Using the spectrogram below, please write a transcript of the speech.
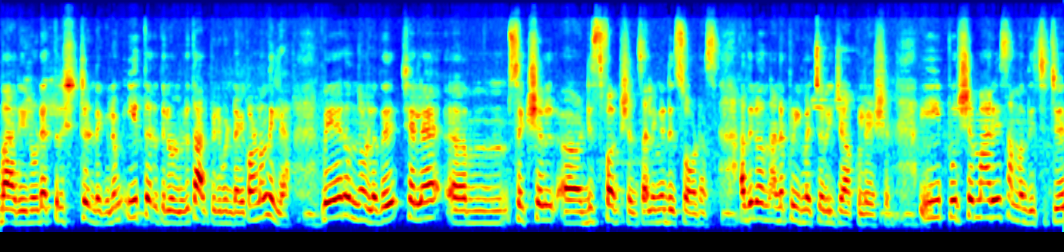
ഭാര്യനോട് എത്ര ഇഷ്ടമുണ്ടെങ്കിലും ഈ തരത്തിലുള്ളൊരു താല്പര്യം ഉണ്ടായിക്കൊള്ളുന്നില്ല വേറൊന്നുള്ളത് ചില സെക്ഷൽ ഡിസ്ഫങ്ഷൻസ് അല്ലെങ്കിൽ ഡിസോർഡേഴ്സ് അതിലൊന്നാണ് പ്രീമച്ചർ ഇജാക്കുലേഷൻ ഈ പുരുഷന്മാരെ സംബന്ധിച്ചിട്ട്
